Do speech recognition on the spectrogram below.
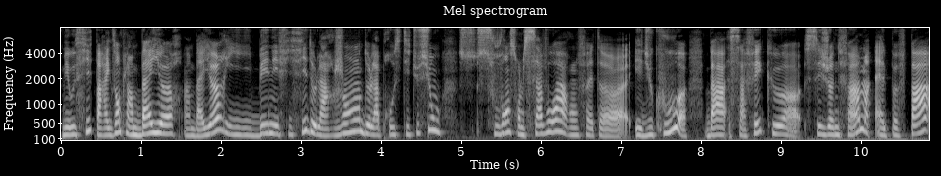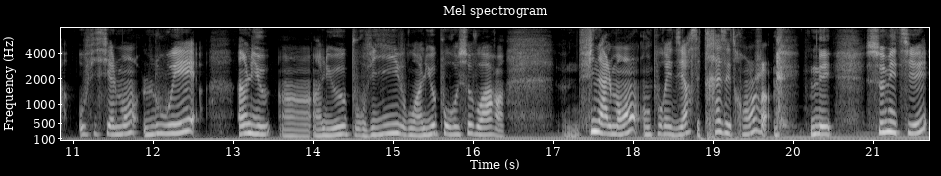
mais aussi par exemple un bailleur. Un bailleur, il bénéficie de l'argent de la prostitution, souvent sans le savoir en fait. Euh, et du coup, bah, ça fait que ces jeunes femmes, elles peuvent pas officiellement louer un lieu, un lieu pour vivre ou un lieu pour recevoir finalement, on pourrait dire, c'est très étrange, mais ce métier,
